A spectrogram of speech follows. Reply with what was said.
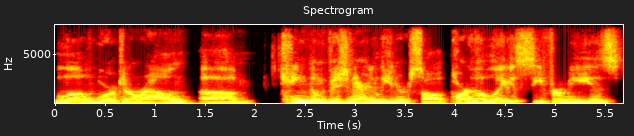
love working around um, kingdom visionary leaders. So part of the legacy for me is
